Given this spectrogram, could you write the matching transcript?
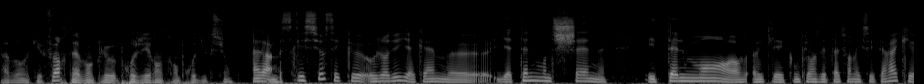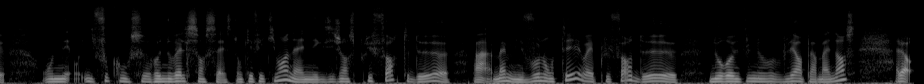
avant, qui est forte avant que le projet rentre en production. Alors, Mm. ce qui est sûr, c'est qu'aujourd'hui, il y a quand même euh, il y a tellement de chaînes et tellement, euh, avec les concurrences des plateformes, etc., qu'il faut qu'on se renouvelle sans cesse. Donc, effectivement, on a une exigence plus forte de, euh, enfin, même une volonté ouais, plus forte de nous renouveler en permanence. Alors,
